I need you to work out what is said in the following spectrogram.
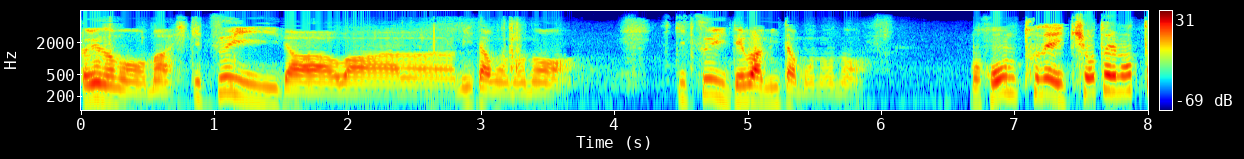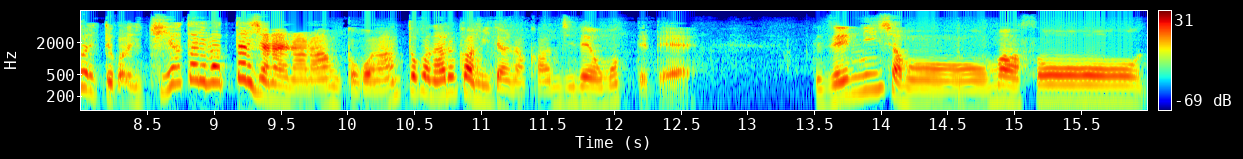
というのも、まあ、引き継いだは見たものの、引き継いでは見たものの、もうほんとね、行き当たりばったりっていうか、行き当たりばったりじゃないな、なんかこう、なんとかなるかみたいな感じで思ってて、で前任者も、まあそ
